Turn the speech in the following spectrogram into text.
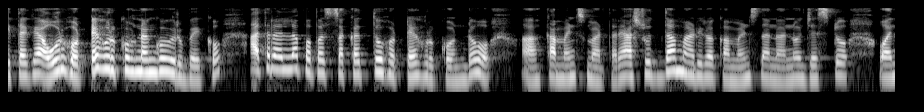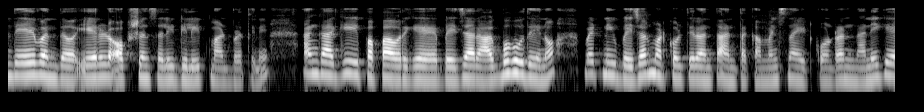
ಇತ್ತಾಗೆ ಅವ್ರು ಹೊಟ್ಟೆ ಹುರ್ಕೊಂಡಂಗೂ ಇರಬೇಕು. ಆ ಥರ ಎಲ್ಲ ಪಾಪ ಸಖತ್ತು ಹೊಟ್ಟೆ ಹುರ್ಕೊಂಡು ಕಮೆಂಟ್ಸ್ ಮಾಡ್ತಾರೆ. ಆ ಶುದ್ಧ ಮಾಡಿರೋ ಕಮೆಂಟ್ಸ್ನ ನಾನು ಜಸ್ಟು ಒಂದೇ ಒಂದು ಎರಡು ಆಪ್ಷನ್ಸಲ್ಲಿ ಡಿಲೀಟ್ ಮಾಡಿಬಿಡ್ತೀನಿ. ಹಂಗಾಗಿ ಪಾಪ ಅವರಿಗೆ ಬೇಜಾರು ಆಗಬಹುದೇನೋ ಬಟ್ ನೀವು ಬೇಜಾರು ಮಾಡ್ಕೊಳ್ತೀರ ಅಂತ ಅಂಥ ಕಮೆಂಟ್ಸ್ನ ಇಟ್ಕೊಂಡ್ರೆ ನನಗೆ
